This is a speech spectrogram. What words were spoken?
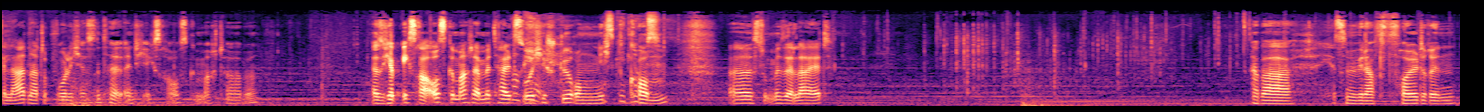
geladen hat, obwohl ich das Internet eigentlich extra ausgemacht habe. Also ich habe extra ausgemacht, damit halt Okay, solche Störungen nicht kommen. Äh, es tut mir sehr leid. Aber jetzt sind wir wieder voll drin.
